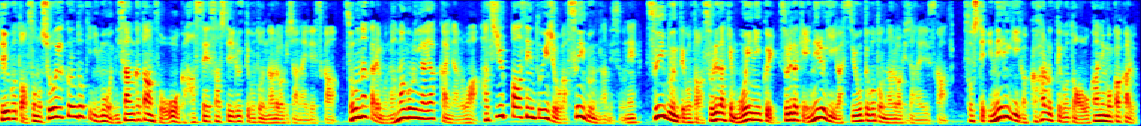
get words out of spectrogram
ていうことはその焼却の時にも二酸化炭素を多く発生させているってことになるわけじゃないですか。その中でも生ゴミが厄介なのは80%以上が水分なんですよね。水分ってことはそれだけ燃えにくい、それだけエネルギーが必要ってことになるわけじゃないですか。そしてエネルギーがかかるってことはお金もかかる。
